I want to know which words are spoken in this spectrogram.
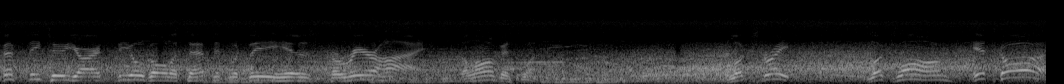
52-yard field goal attempt. It would be his career high, the longest one. Looks straight, looks long, it's good.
